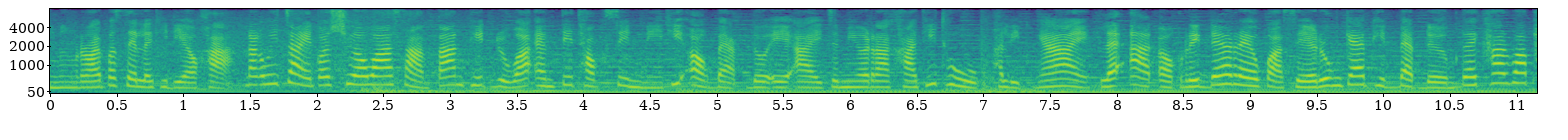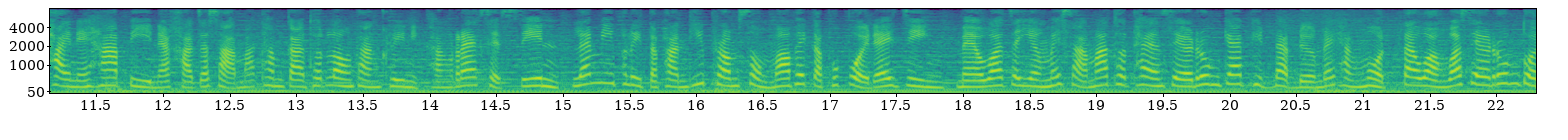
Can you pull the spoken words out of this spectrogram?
80-100%เลยทีเดียวค่ะ นักวิจัยก็เชื่อว่าสารต้านพิษ หรือว่าแอนติท็อกซินนี้ที่ออกแบบโดย AI จะมีราคาที่ถูกผลิตง่าย และอาจออกฤทธิ์ได้เร็วกว่าเซรุ่มแก้พิษแบบเดิม โดยคาดว่าภายใน 5 ปีนะคะจะสามารถทำการทดลองทางคลินิกครั้งแรกเสร็จสิ้น และมีผลิตภัณฑ์ที่พร้อมส่งมอบให้กับผู้ป่วยได้จริง แม้ว่าจะยังไม่สามารถทดแทนเซรุ่มแก้พิษแบบเดิมได้ทั้งหมด แต่หวังว่าเซรุ่มตัว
